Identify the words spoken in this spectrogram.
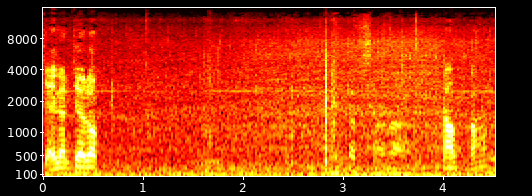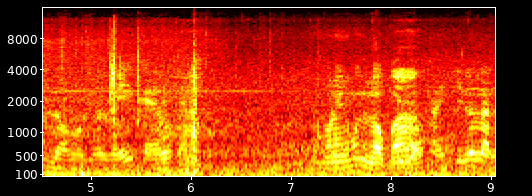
Chạy lên chơi luôn. Đâu có. Lò rồi gãy cào luôn con này nó mới lột à lột hàng chi nó lanh.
